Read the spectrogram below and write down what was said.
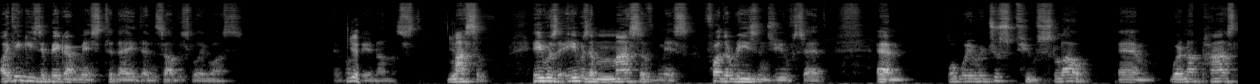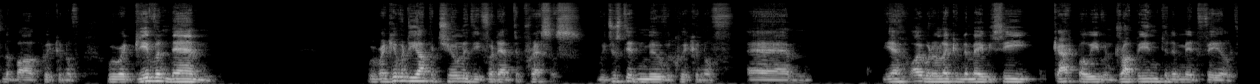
I think he's a bigger miss today than Szoboszlai was. If I'm Yeah. being honest, Yeah. massive. He was he was a massive miss for the reasons you've said. Um, but we were just too slow. Um, we're not passing the ball quick enough. We were giving them, we were given the opportunity for them to press us. We just didn't move it quick enough. Um, yeah, I would have liked to maybe see Gakpo even drop into the midfield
